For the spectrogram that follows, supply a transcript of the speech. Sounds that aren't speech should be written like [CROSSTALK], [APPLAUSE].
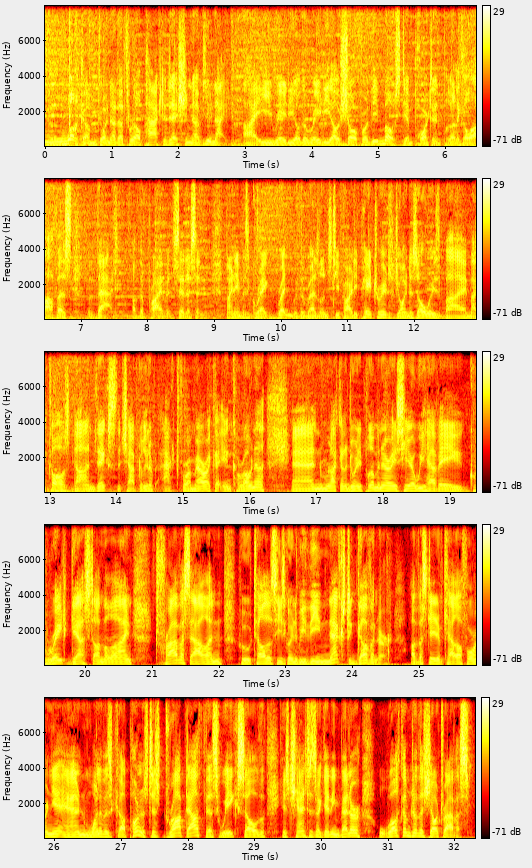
Welcome to another thrill packed edition of Unite, IE, Radio, the radio show for the most important political office, that of the private citizen. My name is Greg Britton with the Redlands Tea Party Patriots, joined as always by my co host Don Dix, the chapter leader of Act for America in Corona. And we're not going to do any preliminaries here. We have a great guest on the line, Travis Allen, who tells us he's going to be the next governor of the state of California. And one of his opponents just dropped out this week, so his chances are getting better. Welcome to the show, Travis.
